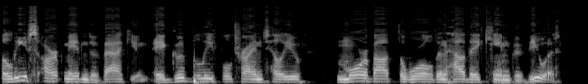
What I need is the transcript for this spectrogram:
beliefs aren't made in a vacuum. A good belief will try and tell you more about the world and how they came to view it.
